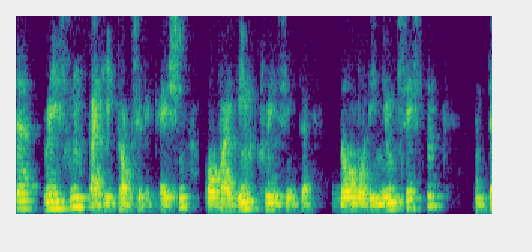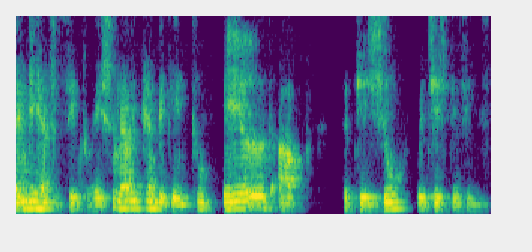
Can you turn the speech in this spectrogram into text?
the reason by detoxification or by increasing the normal immune system. And then we have a situation where we can begin to build up the tissue which is diseased.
